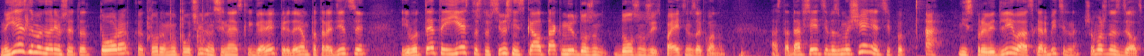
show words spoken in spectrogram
Но если мы говорим, что это Тора, которую мы получили на Синайской горе, передаем по традиции, и вот это и есть то, что Всевышний сказал, так мир должен, должен жить, по этим законам. А тогда все эти возмущения, типа, а, несправедливо, оскорбительно, что можно сделать?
